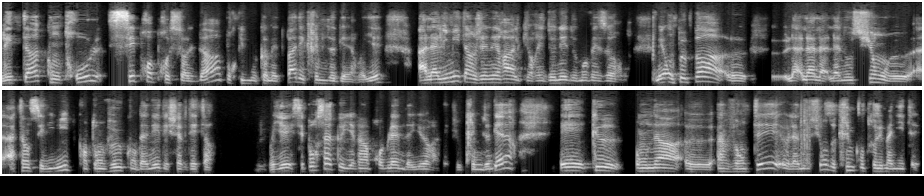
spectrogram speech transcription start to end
l'État contrôle ses propres soldats pour qu'ils ne commettent pas des crimes de guerre. Voyez, à la limite un général qui aurait donné de mauvais ordres, mais on peut pas. Euh, la, la, la, notion euh, atteint ses limites quand on veut condamner des chefs d'État. Vous voyez, c'est pour ça qu'il y avait un problème d'ailleurs avec le crime de guerre et que on a euh, inventé la notion de crime contre l'humanité.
